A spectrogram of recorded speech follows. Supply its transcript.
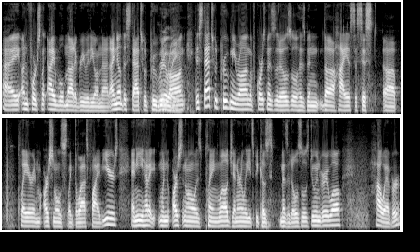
I unfortunately I will not agree with you on that. I know the stats would prove Really? me wrong. The stats would prove me wrong. Of course, Mesut Ozil has been the highest assist uh, player in Arsenal's like the last five years, and he had a, when Arsenal is playing well. Generally, it's because Mesut Ozil is doing very well. However,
